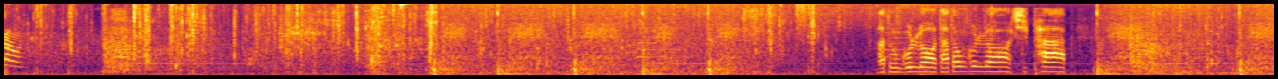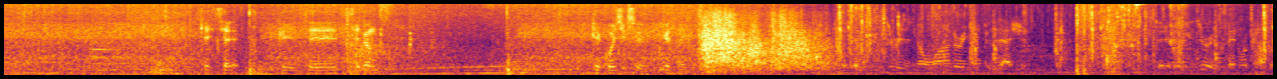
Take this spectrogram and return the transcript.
drone. 다 동굴러 다 동굴러 집합 오케이 제그제세명 오케이 골식수 이겼다 이거 diffuser is no longer in your possession. The diffuser has been recovered.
